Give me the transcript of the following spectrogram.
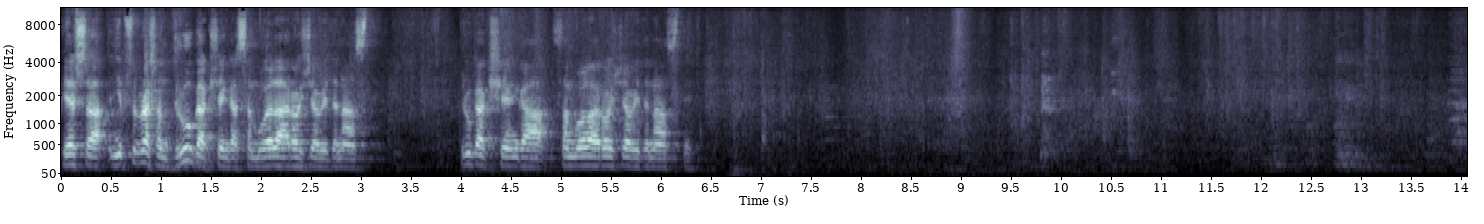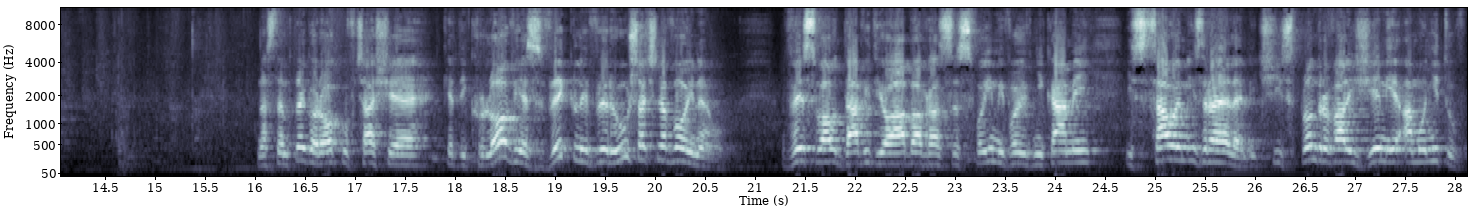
Pierwsza, nie przepraszam, druga księga Samuela, rozdział 11. Druga księga Samuela, rozdział 11. Następnego roku, w czasie, kiedy królowie zwykli wyruszać na wojnę, wysłał Dawid Joaba wraz ze swoimi wojownikami i z całym Izraelem. I ci splądrowali ziemię Amonitów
